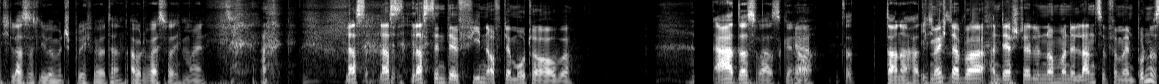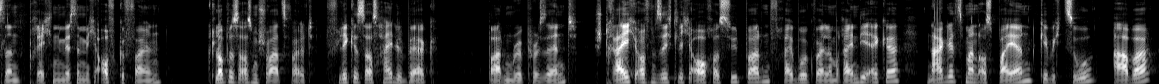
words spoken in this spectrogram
Ich lasse es lieber mit Sprichwörtern, aber du weißt, was ich meine. lass, lass, lass den Delfin auf der Motorhaube. Ah, das war's, genau. Ja. Da, danach hatte ich. Ich möchte gesagt. aber an der Stelle nochmal eine Lanze für mein Bundesland brechen. Mir ist nämlich aufgefallen, Klopp ist aus dem Schwarzwald, Flick ist aus Heidelberg. Baden represent. Streich offensichtlich auch aus Südbaden, Freiburg, weil am Rhein die Ecke. Nagelsmann aus Bayern, gebe ich zu, aber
